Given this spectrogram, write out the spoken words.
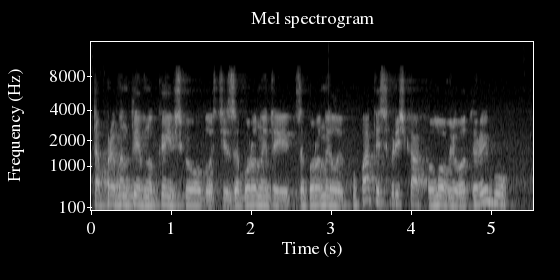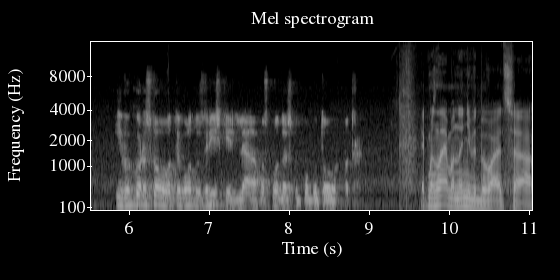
та превентивно Київської області заборонити заборонили купатись в річках, виловлювати рибу і використовувати воду з річки для господарсько-побутових потреб. Як ми знаємо, нині відбуваються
